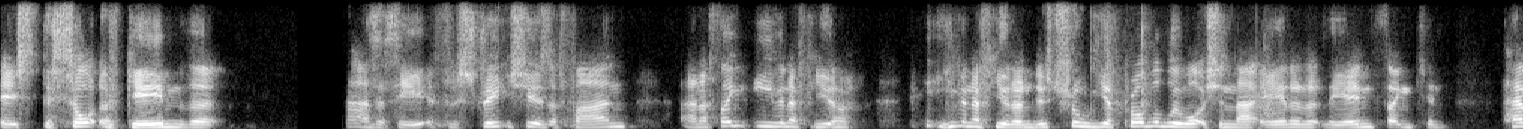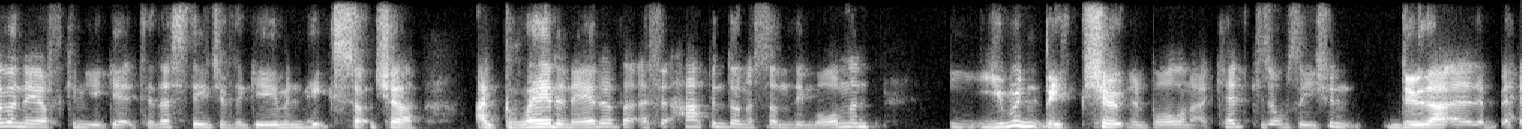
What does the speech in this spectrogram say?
It's the sort of game that, as I say, it frustrates you as a fan. And I think even if you're even if you're a neutral, you're probably watching that error at the end thinking, how on earth can you get to this stage of the game and make such a, a glaring error that if it happened on a Sunday morning, you wouldn't be shouting and bawling at a kid because obviously you shouldn't do that at, at,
